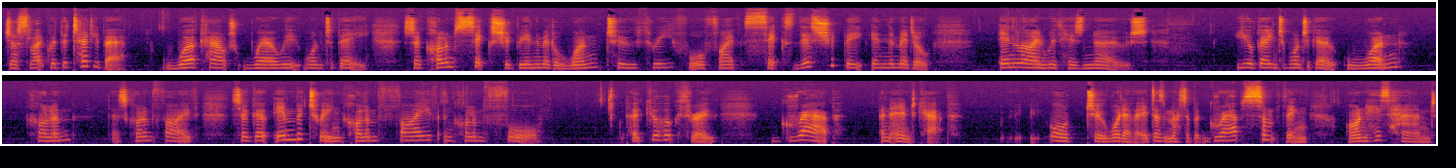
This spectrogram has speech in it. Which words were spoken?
just like with the teddy bear, work out where we want to be. So column six should be in the middle. One, two, three, four, five, six. This should be in the middle, in line with his nose. You're going to want to go one column, that's column five. So go in between column five and column four. Poke your hook through, grab an end cap or two, whatever, it doesn't matter, but grab something on his hand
